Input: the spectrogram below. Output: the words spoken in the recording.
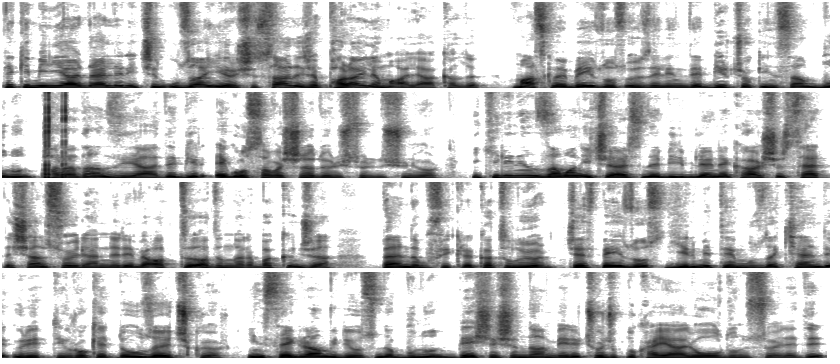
Peki milyarderler için uzay yarışı sadece parayla mı alakalı? Musk ve Bezos özelinde birçok insan bunun paradan ziyade bir ego savaşına dönüştüğünü düşünüyor. İkilinin zaman içerisinde birbirlerine karşı sertleşen söylemleri ve attığı adımlara bakınca ben de bu fikre katılıyorum. Jeff Bezos 20 Temmuz'da kendi ürettiği roketle uzaya çıkıyor. Instagram videosunda bunun 5 yaşından beri çocukluk hayali olduğunu söyledi.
